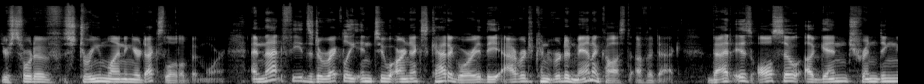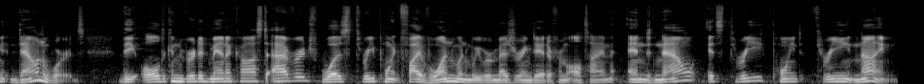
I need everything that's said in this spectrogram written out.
You're sort of streamlining your decks a little bit more. And that feeds directly into our next category, the average converted mana cost of a deck. That is is also again trending downwards. The old converted mana cost average was 3.51 when we were measuring data from all time, and now it's 3.39.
